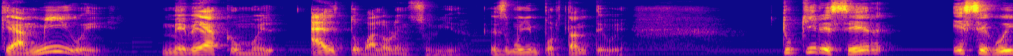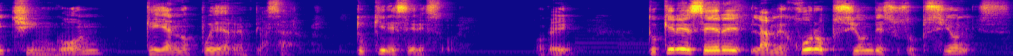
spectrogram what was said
que a mí, güey, me vea como el alto valor en su vida. Es muy importante, güey. Tú quieres ser ese güey chingón que ella no puede reemplazar, güey. Tú quieres ser eso, güey. ¿Ok? Tú quieres ser la mejor opción de sus opciones.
